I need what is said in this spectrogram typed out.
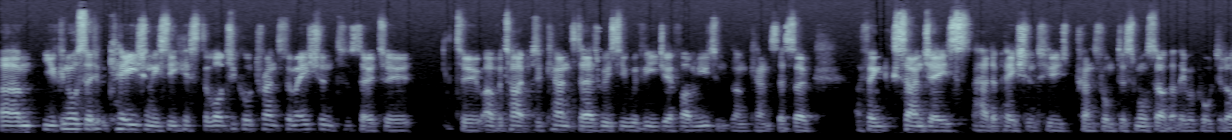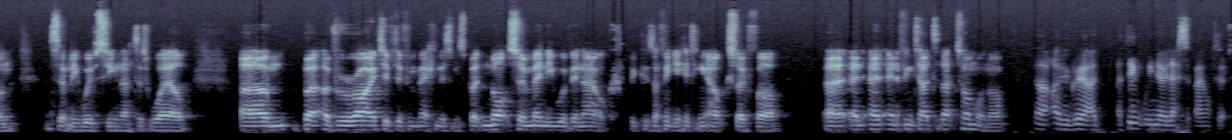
Um, you can also occasionally see histological transformation, to, so to to other types of cancer, as we see with EGFR mutant lung cancer. So I think Sanjay's had a patient who's transformed to small cell that they reported on, and certainly we've seen that as well. Um, but a variety of different mechanisms, but not so many within ALK, because I think you're hitting ALK so far. Uh, and, and anything to add to that, Tom, or not? Uh, I'd agree. I, I, think we know less about it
